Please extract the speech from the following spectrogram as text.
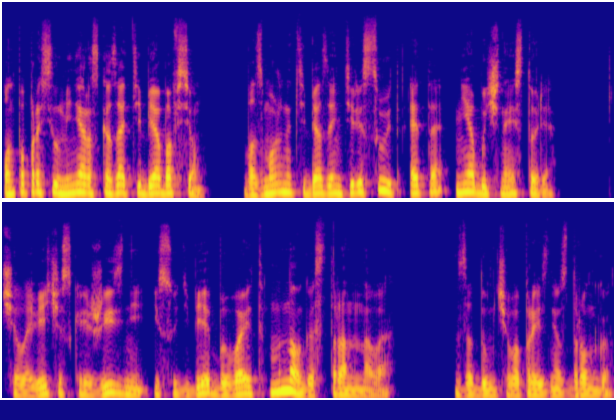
он попросил меня рассказать тебе обо всем. Возможно, тебя заинтересует эта необычная история. В человеческой жизни и судьбе бывает много странного, задумчиво произнес Дронго.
